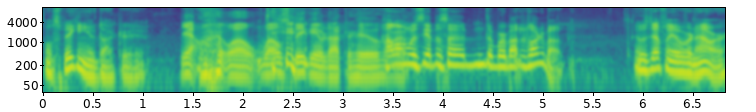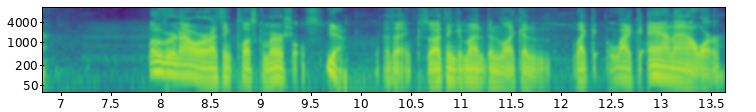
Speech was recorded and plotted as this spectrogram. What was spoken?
Well, speaking of Doctor Who, Yeah, well, well. Speaking of Doctor Who, how long uh, was the episode that we're about to talk about? It was definitely over an hour. over an hour? I think plus commercials. Yeah. I think so. I think it might have been like an like like an hour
